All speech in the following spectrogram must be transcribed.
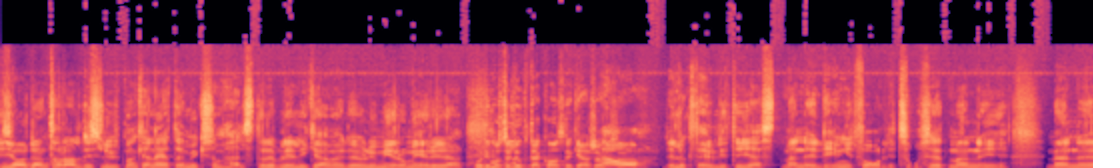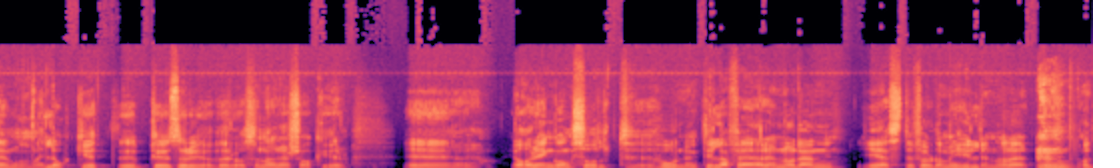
Ja, den tar aldrig slut. Man kan äta hur mycket som helst och det blir, lika, det blir mer och mer i den. Och det måste lukta konstigt kanske också? Ja, det luktar ju lite jäst, men det är ju inget farligt så sett. Men, men eh, locket eh, pöser över och sådana där saker. Eh, jag har en gång sålt honung till affären och den jäste för dem i hyllorna där. och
